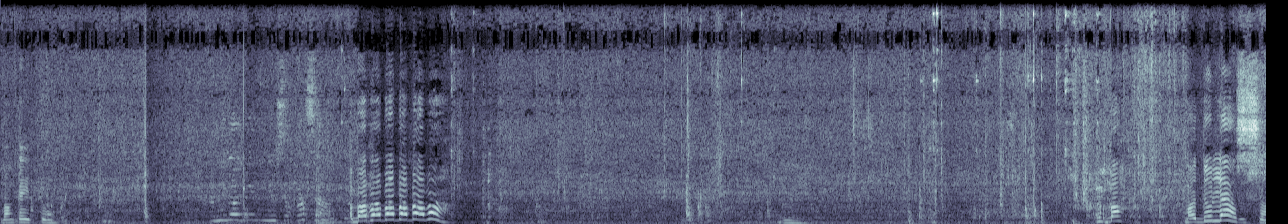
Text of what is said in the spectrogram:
Bangkay ito. Ano gagawin niyo sa kasal? Aba, aba, aba, aba, aba. Mm. Aba, madulas.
